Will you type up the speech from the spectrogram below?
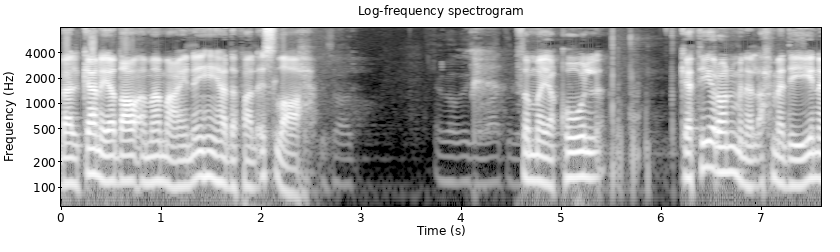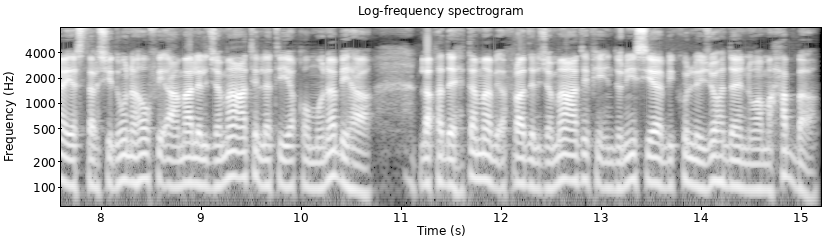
بل كان يضع أمام عينيه هدف الإصلاح. ثم يقول كثير من الأحمديين يسترشدونه في أعمال الجماعة التي يقومون بها. لقد اهتم بأفراد الجماعة في إندونيسيا بكل جهد ومحبة.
